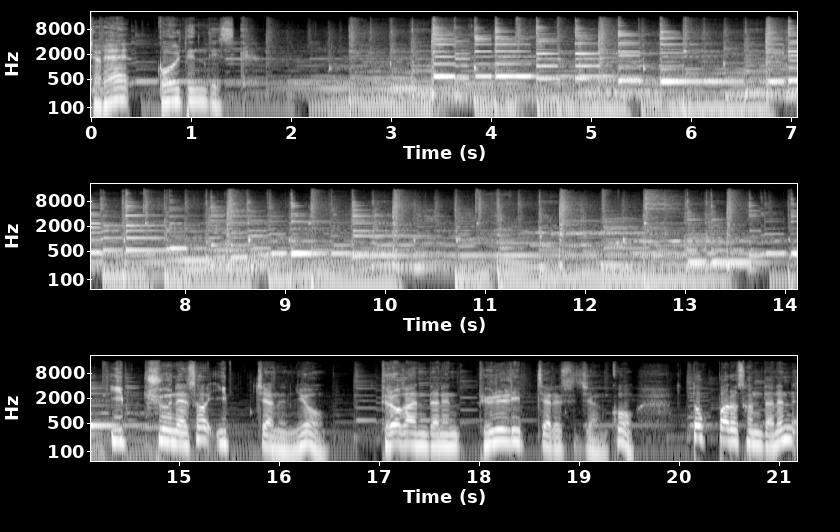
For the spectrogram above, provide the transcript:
김현철의 골든 디스크. 입춘에서 입자는요 들어간다는 들입자를 쓰지 않고 똑바로 선다는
